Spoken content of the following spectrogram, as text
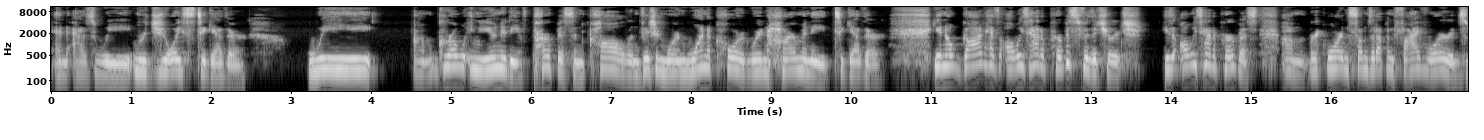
and as we rejoice together. We um, grow in unity of purpose and call and vision. We're in one accord. We're in harmony together. You know, God has always had a purpose for the church. He's always had a purpose. Um, Rick Warren sums it up in five words:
